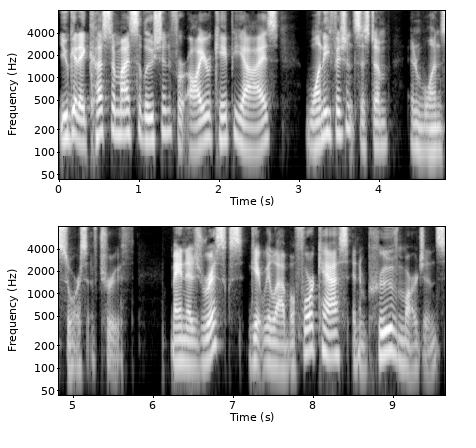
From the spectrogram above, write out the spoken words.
you get a customized solution for all your KPIs, one efficient system, and one source of truth. Manage risks, get reliable forecasts, and improve margins.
